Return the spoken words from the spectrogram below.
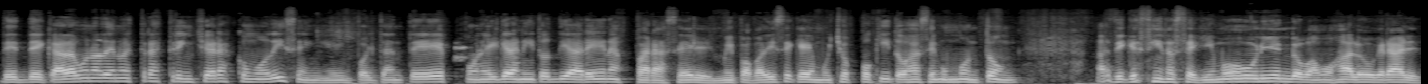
desde cada una de nuestras trincheras, como dicen. Lo importante es poner granitos de arena para hacer. Mi papá dice que muchos poquitos hacen un montón. Así que si nos seguimos uniendo, vamos a lograr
